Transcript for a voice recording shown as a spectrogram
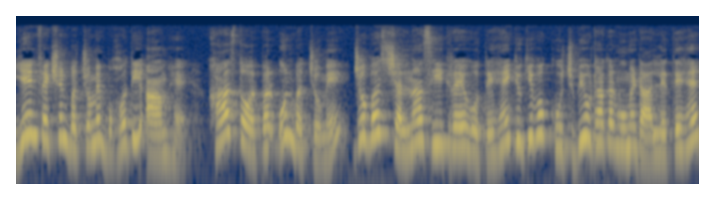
ये इन्फेक्शन बच्चों में बहुत ही आम है। खास तौर पर उन बच्चों में जो बस चलना सीख रहे होते हैं, क्योंकि वो कुछ भी उठाकर मुँह में डाल लेते हैं,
